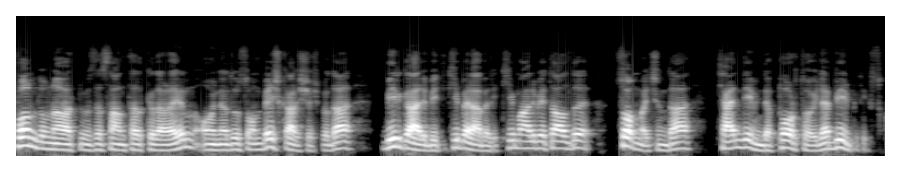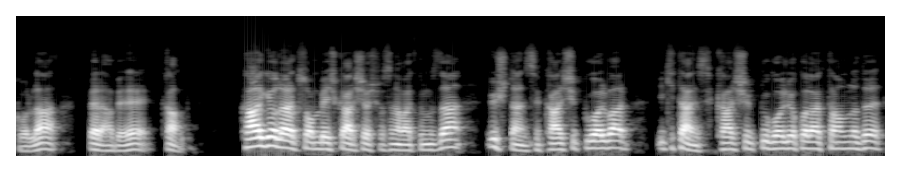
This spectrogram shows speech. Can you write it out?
Form durumuna baktığımızda Santa Clara'nın oynadığı son 5 karşılaşmada 1 galibiyet, 2 beraberlik, 2 mağlubiyet aldı. Son maçında kendi evinde Porto ile 1-1'lik skorla berabere kaldı. KG olarak son 5 karşılaşmasına baktığımızda 3 tanesi karşılıklı gol var. 2 tanesi karşılıklı gol yok olarak tamamladı.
